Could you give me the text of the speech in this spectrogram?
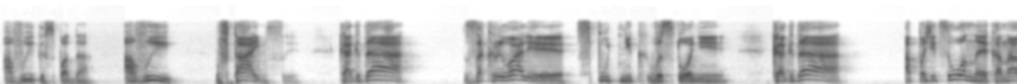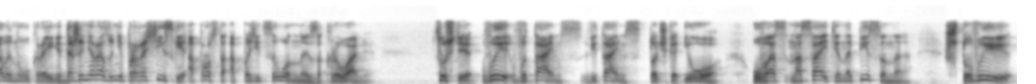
А вы, господа, а вы в Таймсы, когда закрывали спутник в Эстонии, когда оппозиционные каналы на Украине, даже ни разу не пророссийские, а просто оппозиционные закрывали. Слушайте, вы в Times, vtimes.io, у вас на сайте написано, что вы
